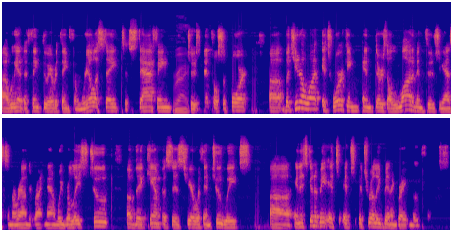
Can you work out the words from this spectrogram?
uh, we had to think through everything from real estate to staffing right. to central support. Uh, but you know what? It's working, and there's a lot of enthusiasm around it right now. We released two of the campuses here within two weeks uh, and it's going to be it's it's it's really been a great move for us.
